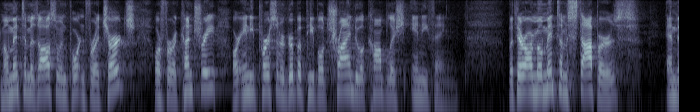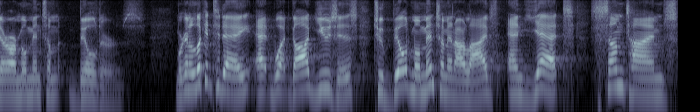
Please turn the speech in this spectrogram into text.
Momentum is also important for a church or for a country or any person or group of people trying to accomplish anything. But there are momentum stoppers and there are momentum builders. We're going to look at today at what God uses to build momentum in our lives, and yet sometimes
